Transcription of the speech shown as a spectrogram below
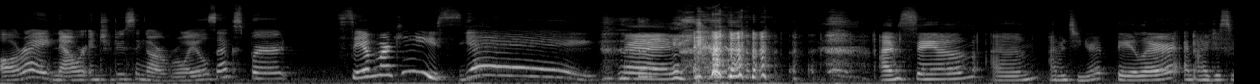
All right, now we're introducing our Royals expert. Sam Marquise. Yay! Hey. I'm Sam. Um, I'm a junior at Baylor, and I just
